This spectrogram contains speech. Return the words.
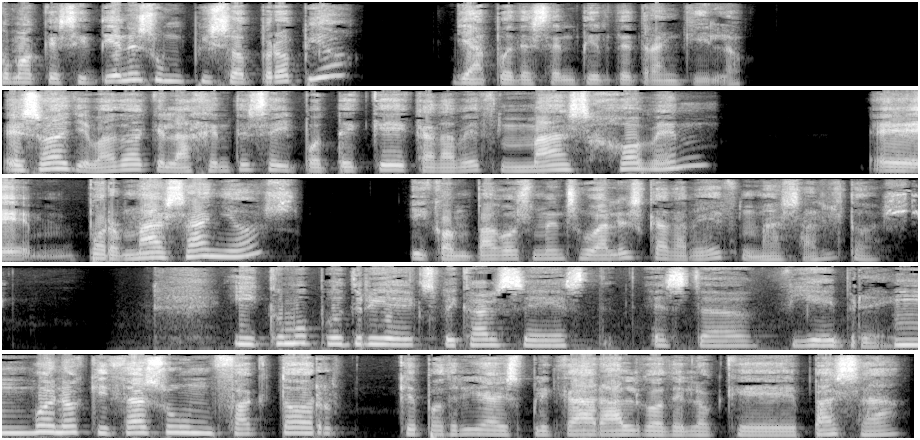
como que si tienes un piso propio, ya puedes sentirte tranquilo. Eso ha llevado a que la gente se hipoteque cada vez más joven, eh, por más años y con pagos mensuales cada vez más altos. ¿Y cómo podría explicarse esta fiebre? Mm, bueno, quizás un factor que podría explicar algo de lo que pasa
